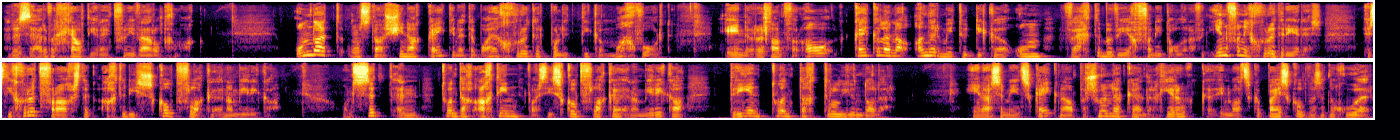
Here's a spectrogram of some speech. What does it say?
reserve geldeenheid van die wêreld gemaak. Omdat ons na China kyk en dit 'n baie groter politieke mag word en Rusland veral kyk hulle na ander metodieke om weg te beweeg van die dollar af. En een van die groot redes is die groot vraagstuk agter die skuldvlakke in Amerika. Ons sit in 2018 was die skuldvlakke in Amerika 23 trilljoen dollar. En as 'n mens kyk na persoonlike en regering en maatskappyskuld, was dit nog hoër.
